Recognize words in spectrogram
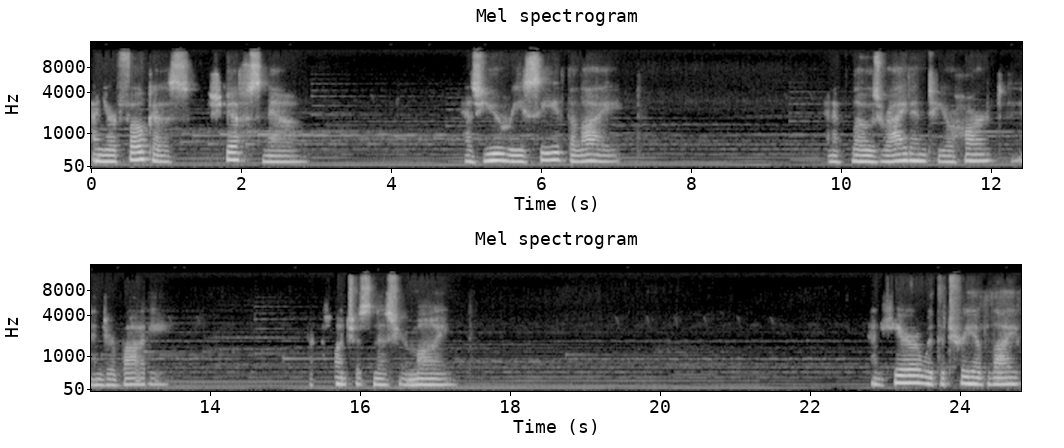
And your focus shifts now as you receive the light and it flows right into your heart and your body, your consciousness, your mind. And here with the tree of life,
